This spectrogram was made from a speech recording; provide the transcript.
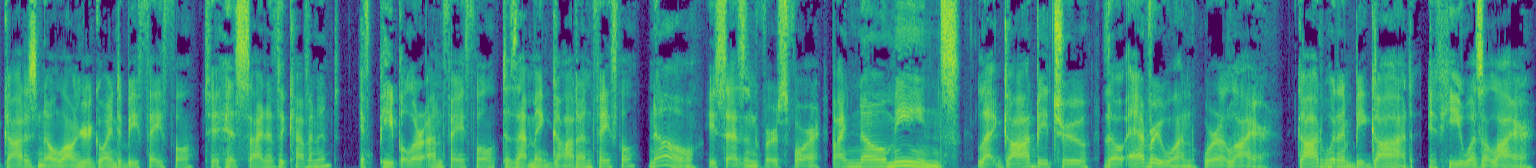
God is no longer going to be faithful to his side of the covenant? If people are unfaithful, does that make God unfaithful? No, he says in verse 4, by no means. Let God be true, though everyone were a liar. God wouldn't be God if he was a liar.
